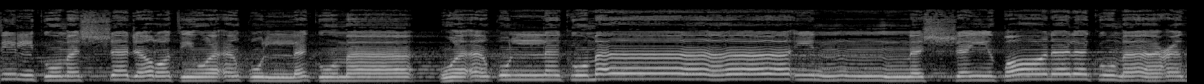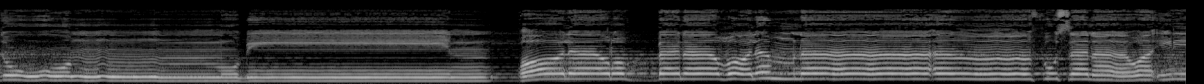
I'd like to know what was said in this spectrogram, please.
تلكما الشجرة وأقل لكما وأقل لكما إن الشيطان لكما عدو مبين قالا ربنا ظلمنا أنفسنا وإن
